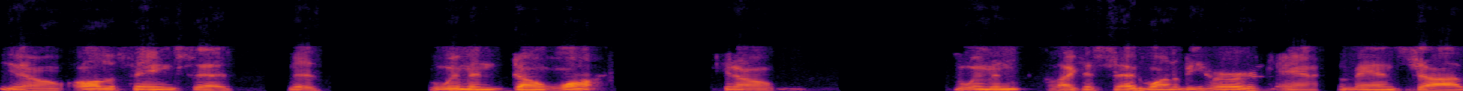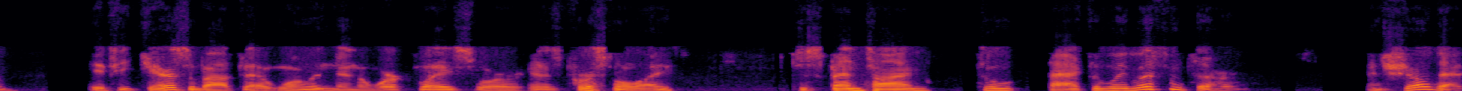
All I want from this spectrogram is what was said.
you know, all the things that that women don't want. You know, women, like I said, want to be heard, and it's a man's job, if he cares about that woman in the workplace or in his personal life, to spend time to actively listen to her and show that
